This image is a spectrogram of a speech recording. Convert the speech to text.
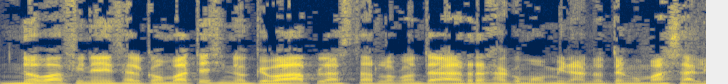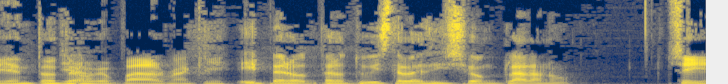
no va a finalizar el combate, sino que va a aplastarlo contra la reja, como mira, no tengo más aliento, tengo que pararme aquí. Y pero, pero tuviste la decisión clara, ¿no? Sí,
